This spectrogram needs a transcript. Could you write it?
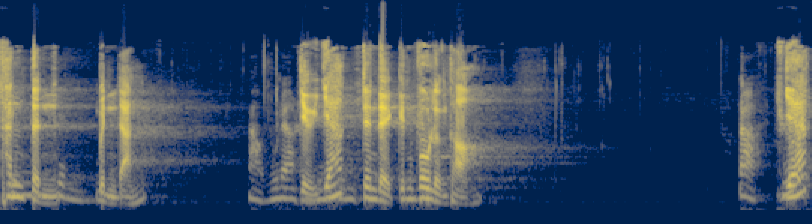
thanh tịnh, bình đẳng. Chữ giác trên đề kinh vô lượng thọ giác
